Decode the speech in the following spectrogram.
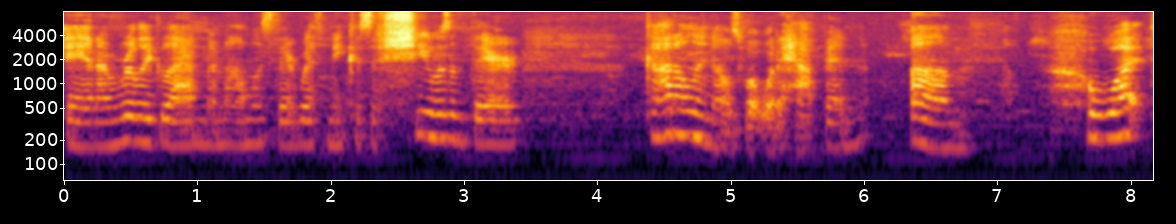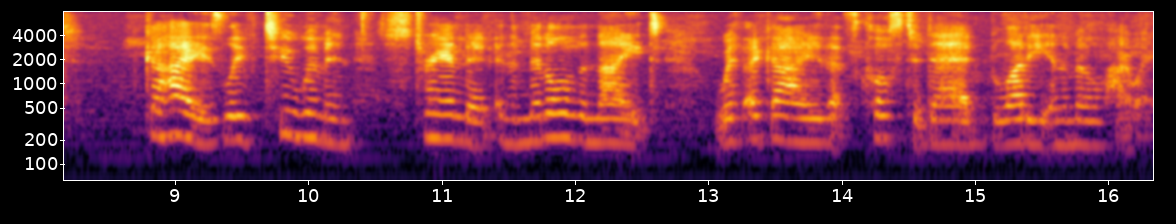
and I'm really glad my mom was there with me because if she wasn't there, God only knows what would have happened. Um, what guys leave two women stranded in the middle of the night with a guy that's close to dead, bloody in the middle of the highway?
